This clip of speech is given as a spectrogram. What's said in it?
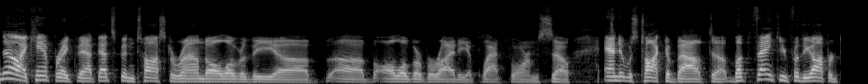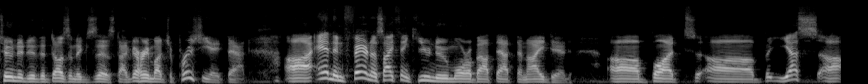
No, I can't break that. That's been tossed around all over the uh, uh, all over a variety of platforms. So, and it was talked about. Uh, but thank you for the opportunity that doesn't exist. I very much appreciate that. Uh, and in fairness, I think you knew more about that than I did. Uh, but uh, but yes, uh,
